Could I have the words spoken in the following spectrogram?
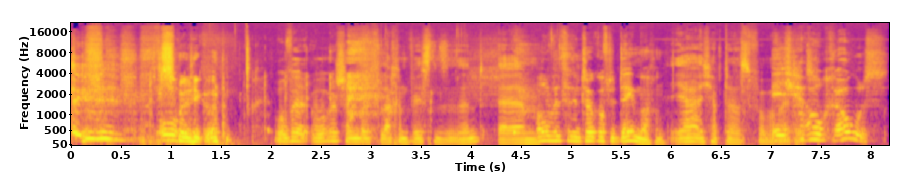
Entschuldigung. Wo wir, wo wir schon bei flachen Wissen sind. Ähm, Warum willst du den Joke of the Day machen? Ja, ich habe da was vorbereitet. raus.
